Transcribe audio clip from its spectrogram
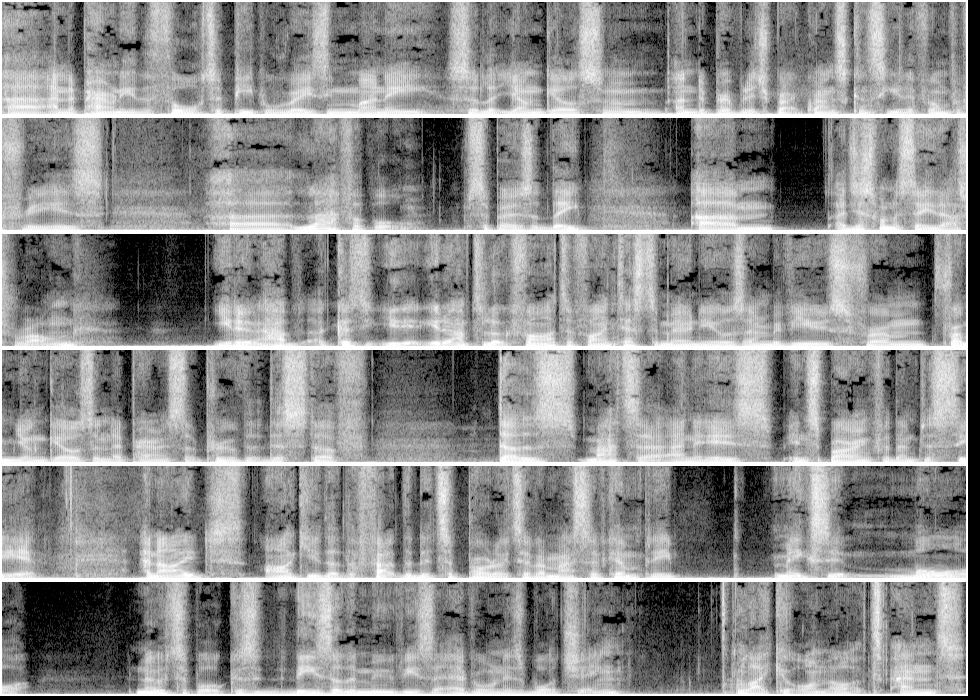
Uh, and apparently, the thought of people raising money so that young girls from underprivileged backgrounds can see the film for free is uh, laughable, supposedly. Um, I just want to say that's wrong. You don't have because you, you don't have to look far to find testimonials and reviews from from young girls and their parents that prove that this stuff does matter and it is inspiring for them to see it. And I'd argue that the fact that it's a product of a massive company makes it more notable because these are the movies that everyone is watching, like it or not, and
